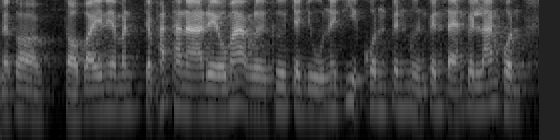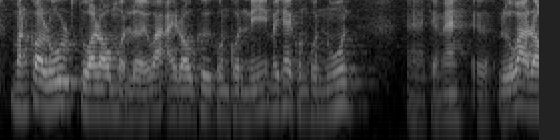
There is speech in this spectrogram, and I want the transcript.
แล้วก็ต่อไปเนี่ยมันจะพัฒนาเร็วมากเลย คือจะอยู่ในที่คนเป็นหมื่นเป็นแสนเป็นล้านคน มันก็รู้ตัวเราหมดเลยว่าไอเราคือคนคนนี้ไม่ใช่คนคนนู้นใช่ไหมเออหรือว่าเรา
